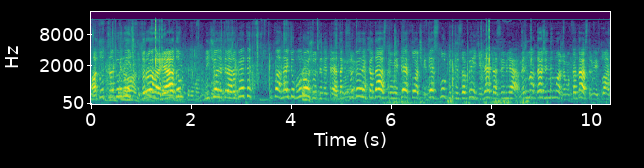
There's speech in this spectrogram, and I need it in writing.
А тут на дурничку, дорога рядом, нічого не треба робити. Ладно, навіть обгорожувати не треба. Так зробили кадастровий, де точки, де слупики забиті, де та земля. Ми навіть не можемо, кадастровий план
